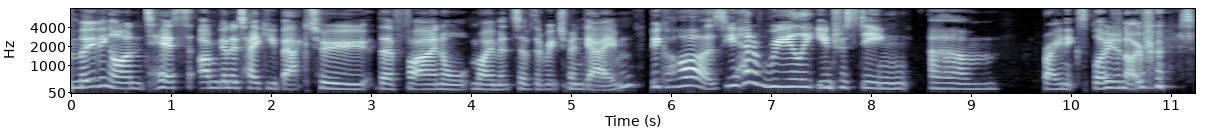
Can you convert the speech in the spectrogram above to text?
Moving on, Tess, I'm going to take you back to the final moments of the Richmond game because you had a really interesting um, brain explosion over it.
